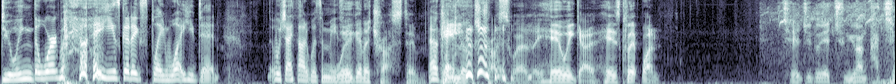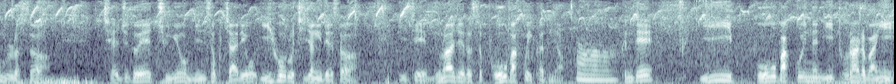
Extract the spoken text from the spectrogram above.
doing the work, but he's going to explain what he did, which I thought was amazing. We're going to trust him. Okay. He looks trustworthy. Here we go. Here's clip one. 제주도의 중요한 가치물로서 제주도의 중요 민속 자료 2호로 지정이 돼서 이제 문화재로서 보호받고 있거든요. 어, 근데 이 보호받고 있는 이 도라르방이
